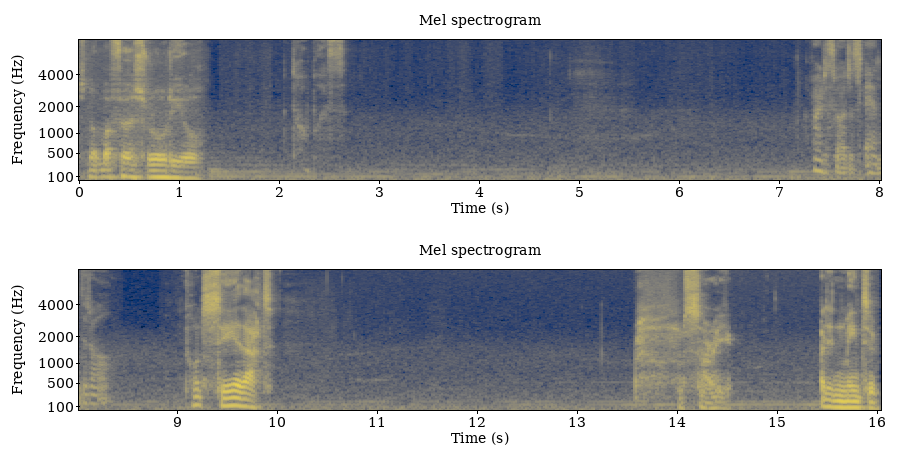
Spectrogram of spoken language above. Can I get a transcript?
It's not my first rodeo. It's hopeless. I might as well just end it all. Don't say that. I'm sorry. I didn't mean to.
